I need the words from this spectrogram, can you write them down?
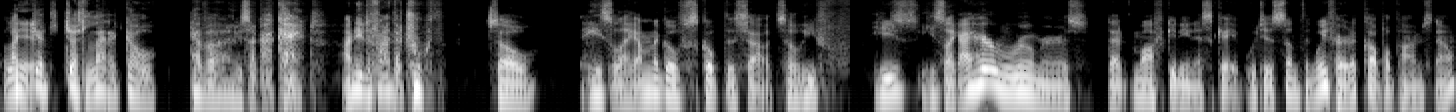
They're like, Yeah. just just let it go, Teva. He's like, I can't. I need to find the truth. So he's like, I'm gonna go scope this out. So he he's he's like, I hear rumors that Moff Gideon escaped, which is something we've heard a couple times now.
